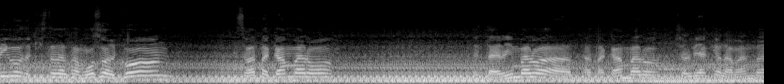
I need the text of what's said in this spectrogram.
amigos, aquí está el famoso halcón. Se va a Tacámbaro. De Tarímbaro a, a Tacámbaro. Echar viaje a la banda.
